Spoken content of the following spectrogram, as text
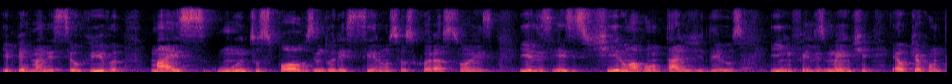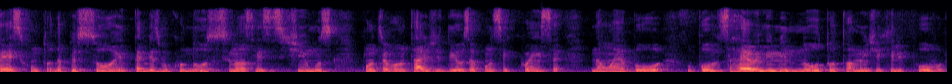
e permaneceu viva, mas muitos povos endureceram seus corações e eles resistiram à vontade de Deus. E infelizmente é o que acontece com toda pessoa e até mesmo conosco, se nós resistimos contra a vontade de Deus, a consequência não é boa. O povo de Israel eliminou totalmente aquele povo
